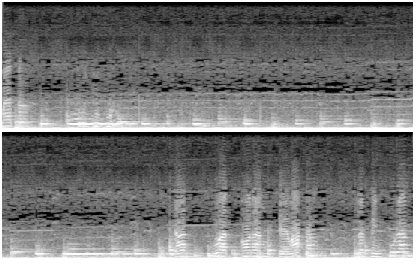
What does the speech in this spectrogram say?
meter 70. Dan buat orang dewasa lebih kurang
